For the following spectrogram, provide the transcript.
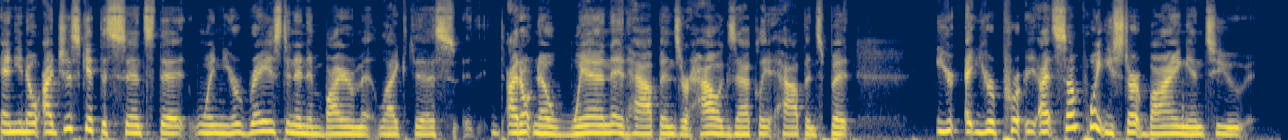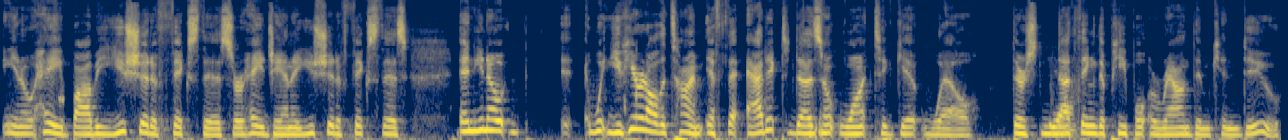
And, you know, I just get the sense that when you're raised in an environment like this, I don't know when it happens or how exactly it happens, but you're you're at some point you start buying into you know hey Bobbie you should have fixed this or hey jana you should have fixed this and you know you hear it all the time. If the addict doesn't want to get well there's nothing the people around them can do.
